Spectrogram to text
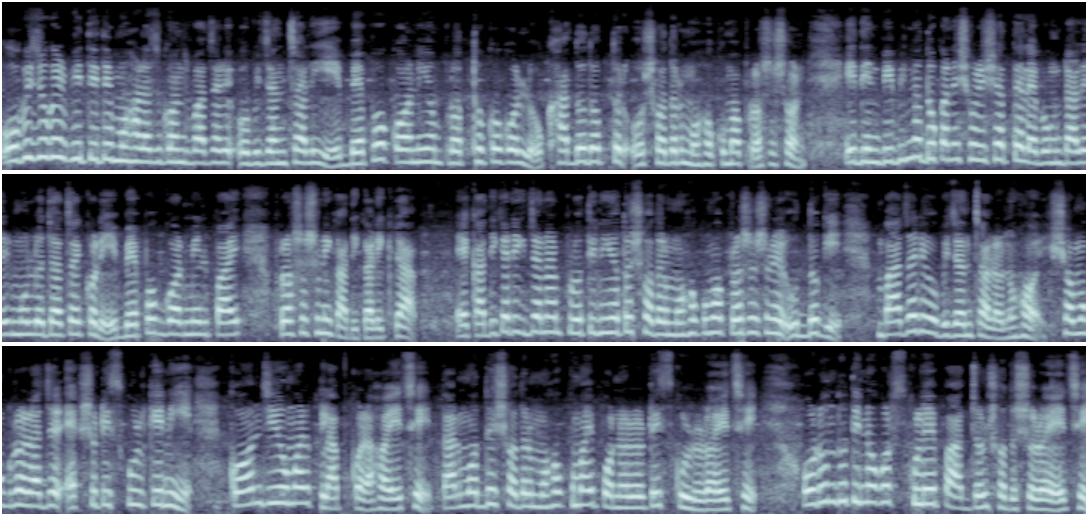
অভিযোগের ভিত্তিতে মহারাজগঞ্জ বাজারে অভিযান চালিয়ে ব্যাপক অনিয়ম প্রত্যক্ষ করল খাদ্য দপ্তর ও সদর মহকুমা প্রশাসন। এদিন বিভিন্ন দোকানে সরিষার তেল এবং ডালের মূল্য যাচাই করে ব্যাপক গরমিল পায় প্রশাসনিক আধিকারিকরা। এক আধিকারিক জানান, প্রতিনিয়ত সদর মহকুমা প্রশাসনের উদ্যোগে বাজারে অভিযান চালানো হয়। সমগ্র রাজ্যের একশোটি স্কুলকে নিয়ে কনজিউমার ক্লাব করা হয়েছে। তার মধ্যে সদর মহকুমায় পনেরোটি স্কুল রয়েছে। অরুন্ধতিনগর স্কুলে পাঁচজন সদস্য রয়েছে।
